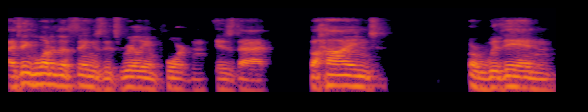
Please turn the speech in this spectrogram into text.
I think one of the things that's really important is that behind or within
